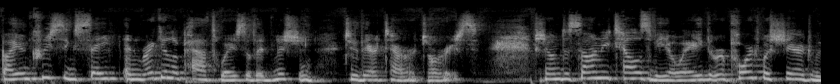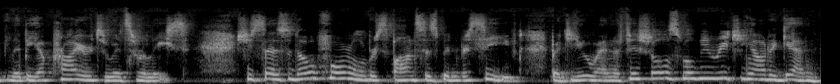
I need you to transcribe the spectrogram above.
by increasing safe and regular pathways of admission to their territories. Shamdasani tells VOA the report was shared with Libya prior to its release. She says no formal response has been received, but UN officials will be reaching out again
